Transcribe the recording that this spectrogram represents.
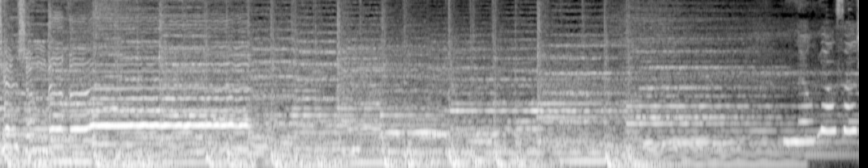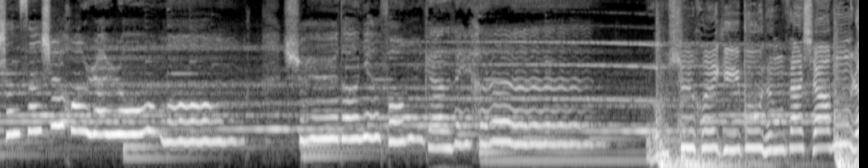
前生的恨。两两三生三世恍然如梦，许多年风干泪痕。若是回忆不能再相认，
